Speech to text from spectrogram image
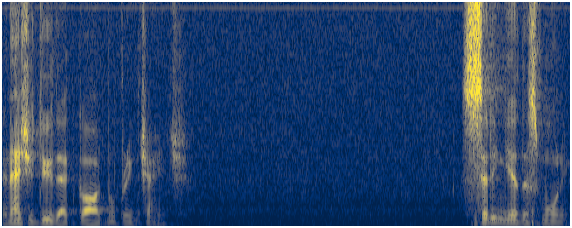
And as you do that, God will bring change. Sitting here this morning,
